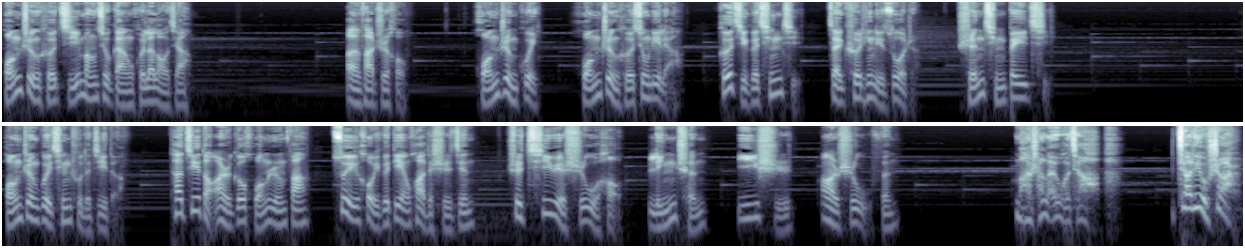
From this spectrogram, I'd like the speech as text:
黄振和急忙就赶回了老家。案发之后，黄振贵、黄振和兄弟俩和几个亲戚在客厅里坐着，神情悲戚。黄振贵清楚的记得。他接到二哥黄仁发最后一个电话的时间是七月十五号凌晨一时二十五分。马上来我家，家里有事儿。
